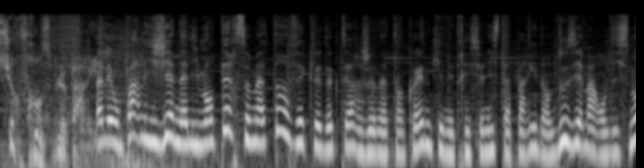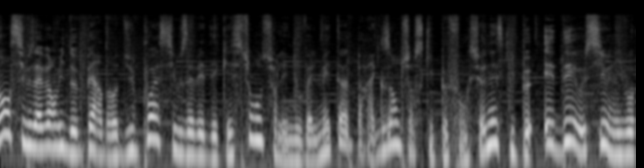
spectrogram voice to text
sur France Bleu Paris. Allez, on parle hygiène alimentaire ce matin avec le docteur Jonathan Cohen, qui est nutritionniste à Paris dans le 12e arrondissement. Si vous avez envie de perdre du poids, si vous avez des questions sur les nouvelles méthodes, par exemple, sur ce qui peut fonctionner, ce qui peut aider aussi au niveau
